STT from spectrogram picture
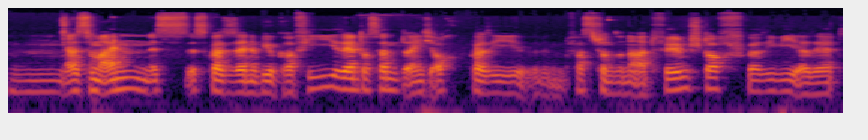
Hm, also zum einen ist, ist quasi seine Biografie sehr interessant, eigentlich auch quasi fast schon so eine Art Filmstoff, quasi wie. Also er hat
